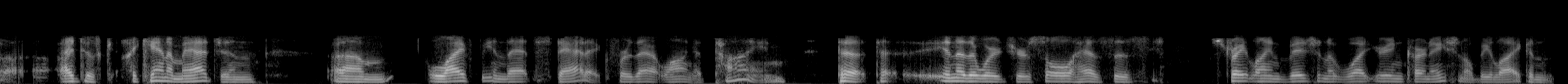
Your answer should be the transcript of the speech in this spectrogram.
uh, i just i can't imagine um life being that static for that long a time to, to in other words your soul has this straight line vision of what your incarnation will be like and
